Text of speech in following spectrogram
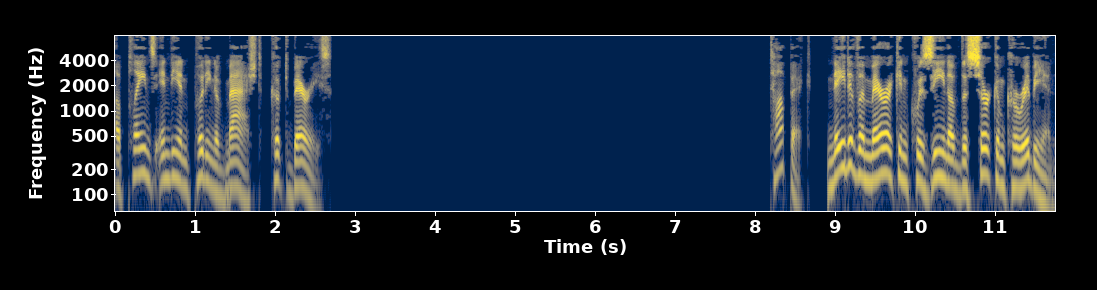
a Plains Indian pudding of mashed, cooked berries Native American cuisine of the Circum-Caribbean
